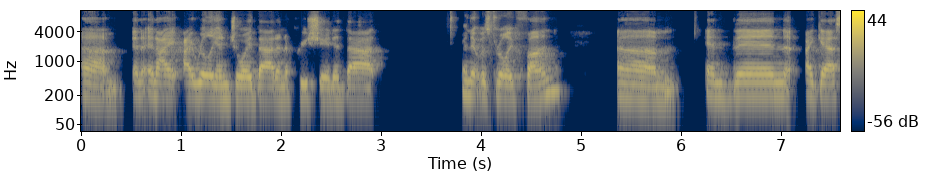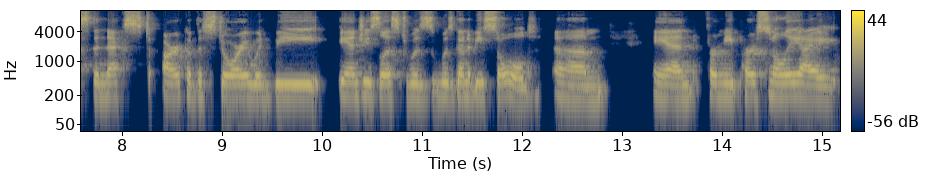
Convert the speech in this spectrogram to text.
um, and and I, I really enjoyed that and appreciated that. And it was really fun. Um, and then i guess the next arc of the story would be angie's list was was going to be sold. Um, and for me personally i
